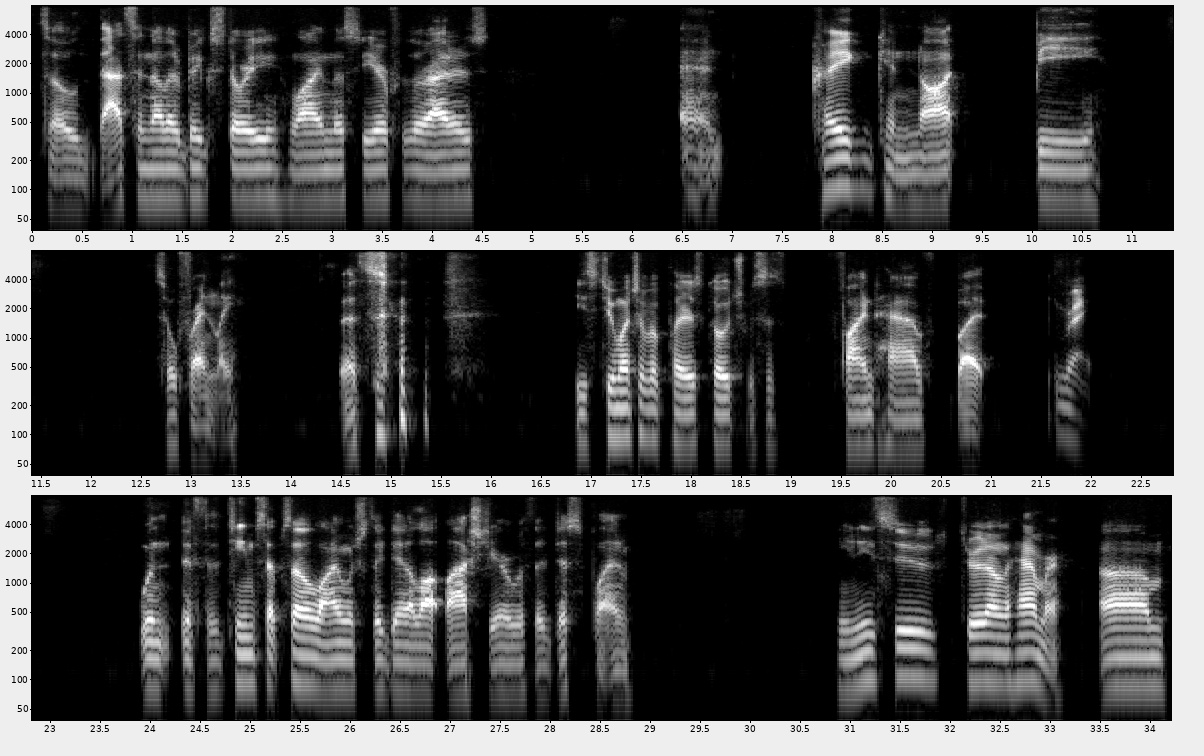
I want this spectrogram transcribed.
so that's another big storyline this year for the Riders. And Craig cannot be so friendly. That's he's too much of a player's coach, which is fine to have, but Right. When if the team steps out of line, which they did a lot last year with their discipline, he needs to throw down the hammer. Um,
